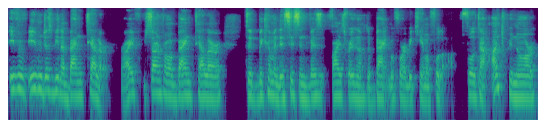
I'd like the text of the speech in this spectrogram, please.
even even just being a bank teller, right? Starting from a bank teller to becoming the assistant vice president of the bank before I became a full full-time entrepreneur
